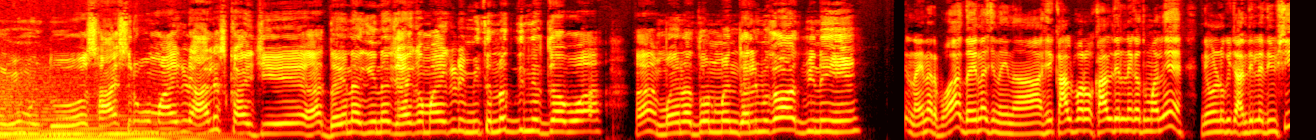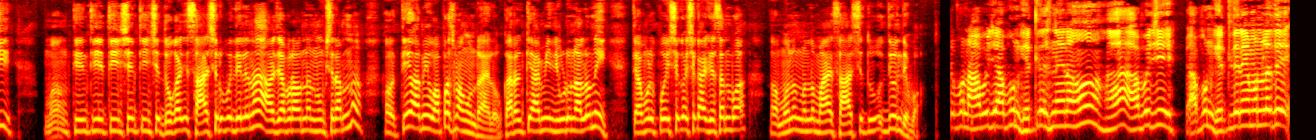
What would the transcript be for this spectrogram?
पण मी म्हणतो सहाशे रुपये माझ्याकडे आलेच कायचे हा दैना गिनच आहे का माझ्याकडे मी तर नगदीनेच जा बुवा हा. महिना दोन महिने झाले मी गावात बी नाही आहे. नाही ना रे बा दैनाची नाही ना. हे काल परवा काल दिले नाही का तुम्हाला? निवडणुकीच्या आधील्या दिवशी? मग तीन तीन तीनशे तीनशे दोघांचे सहाशे रुपये दिले ना अजयरावनं मुंगशीरामनं? हो ते आम्ही वापस मागून राहिलो. कारण की आम्ही निवडून आलो नाही. त्यामुळे पैसे कसे काय घेसान बा म्हणून म्हणलं माझे सहाशे तू देऊन दे बा पण आबाजी आपण घेतलेच नाही ना हो? हा आबाजी आपण घेतले नाही म्हणलं ते.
